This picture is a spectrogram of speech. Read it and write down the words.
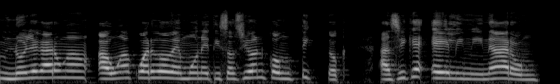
no llegaron a, a un acuerdo de monetización con TikTok. Así que eliminaron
